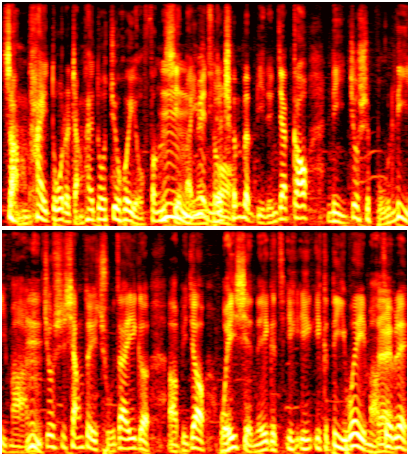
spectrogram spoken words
涨太多了，涨太多就会有风险嘛，嗯、因为你的成本比人家高，你就是不利嘛，嗯、你就是相对处在一个啊、呃、比较危险的一个一一一个地位嘛，对，对不对？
